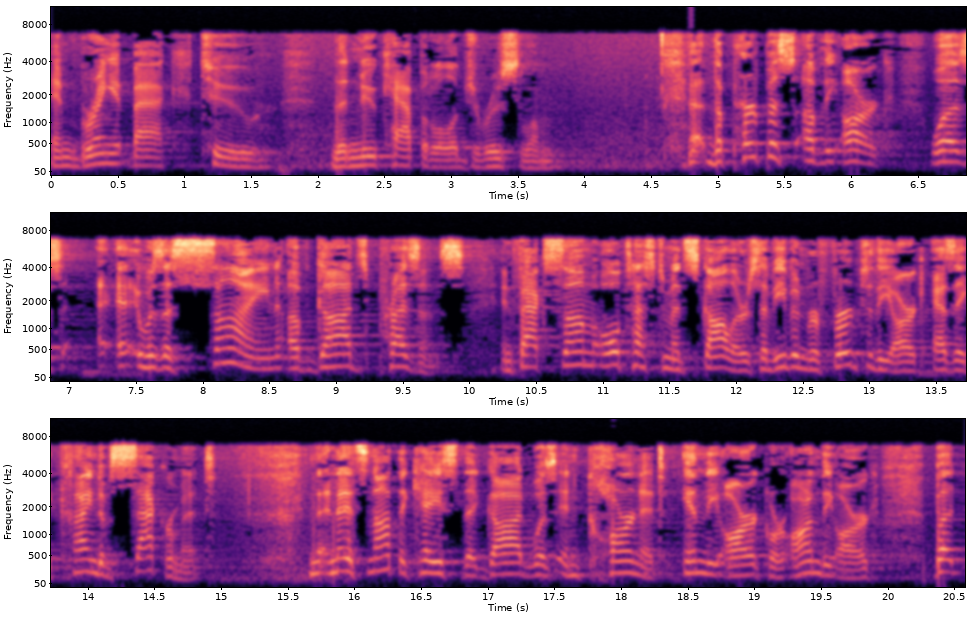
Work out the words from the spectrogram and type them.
and bring it back to the new capital of Jerusalem. Uh, the purpose of the ark was it was a sign of God's presence. In fact, some Old Testament scholars have even referred to the ark as a kind of sacrament. And it's not the case that God was incarnate in the ark or on the ark, but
